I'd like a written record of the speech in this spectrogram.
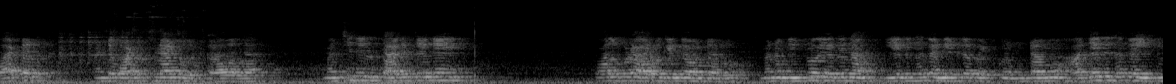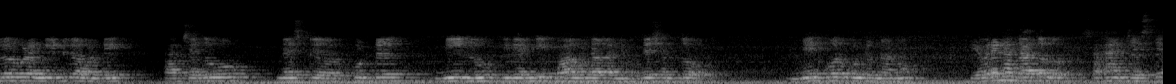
వాటర్ అంటే వాటర్ ప్లాంట్ ఒకటి కావాలా? మంచినీళ్ళు తాగితేనే వాళ్ళు కూడా ఆరోగ్యంగా ఉంటారు. మనం ఇంట్లో ఏదైనా ఏ విధంగా నీట్గా పెట్టుకొని ఉంటామో అదే విధంగా ఈ పిల్లలు కూడా నీట్గా ఉండి ఆ చదువు నెక్స్ట్ ఫుడ్ నీళ్ళు ఇవన్నీ బాగుండాలనే ఉద్దేశంతో నేను కోరుకుంటున్నాను. ఎవరైనా దాతలు సహాయం చేస్తే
